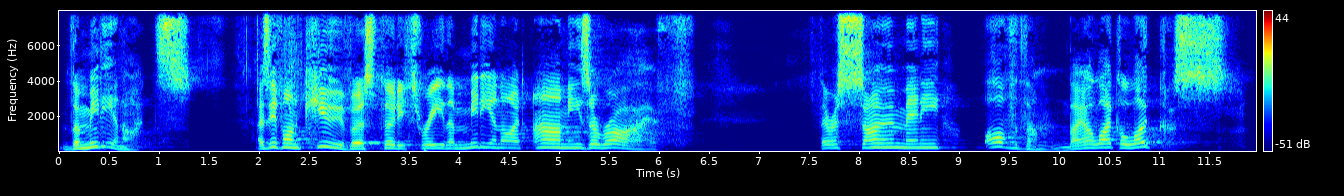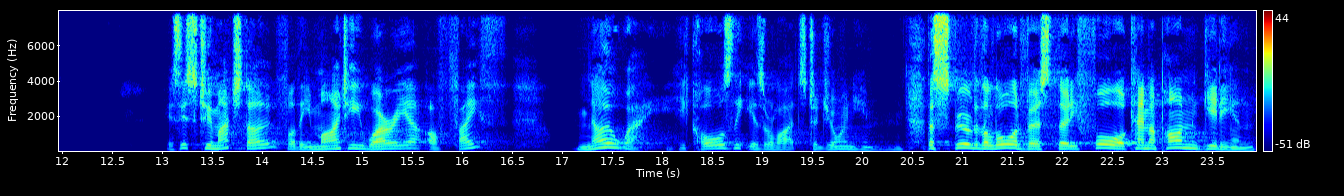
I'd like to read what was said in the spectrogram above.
the Midianites. As if on cue, verse 33, the Midianite armies arrive. There are so many of them. They are like locusts. Is this too much, though, for the mighty warrior of faith? No way he calls the Israelites to join him. The Spirit of the Lord, verse 34, came upon Gideon.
